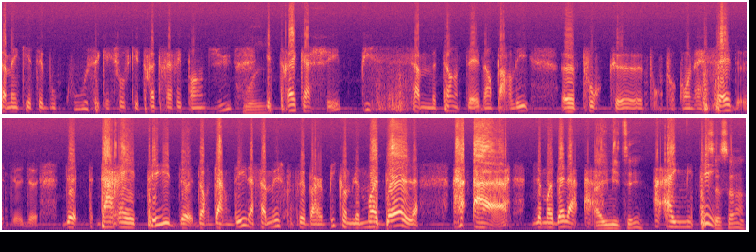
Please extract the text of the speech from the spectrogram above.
ça m'inquiétait beaucoup. C'est quelque chose qui est très, très répandu, qui est très caché. Puis, ça me tentait d'en parler euh, pour que pour, qu'on essaie de, d'arrêter de, de, regarder la fameuse poupée Barbie comme le modèle à, le modèle à, à, imiter. À, imiter. C'est ça.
